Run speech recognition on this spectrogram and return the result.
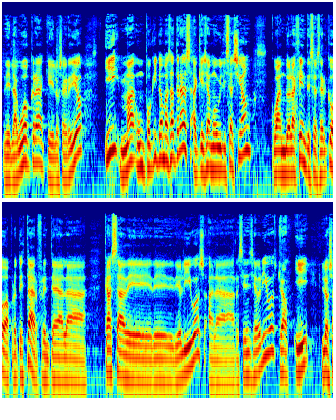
de la UOCRA que los agredió. Y un poquito más atrás, aquella movilización, cuando la gente se acercó a protestar frente a la casa de, Olivos, a la residencia de Olivos, y los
